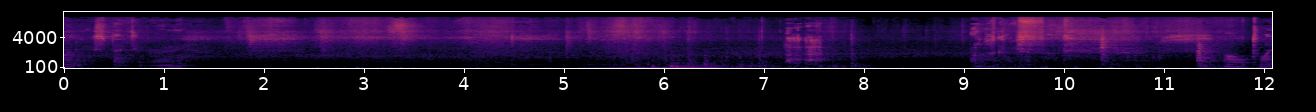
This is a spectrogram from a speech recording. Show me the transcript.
kind of expected, really. Oh. Old toy,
